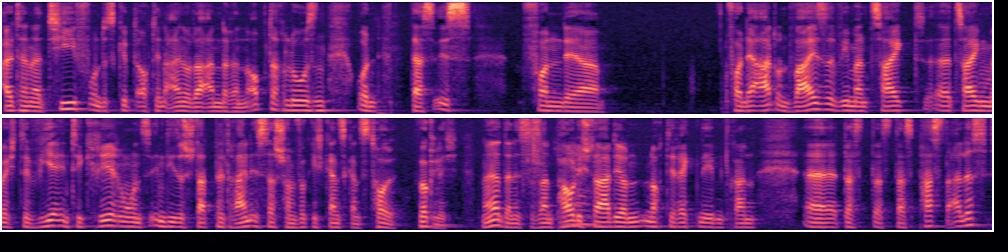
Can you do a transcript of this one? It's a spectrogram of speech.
alternativ und es gibt auch den ein oder anderen Obdachlosen und das ist von der von der Art und Weise, wie man zeigt, äh, zeigen möchte, wir integrieren uns in dieses Stadtbild rein, ist das schon wirklich ganz, ganz toll. Wirklich. Ne? Dann ist das St. Pauli-Stadion noch direkt nebendran. Äh, das, das, das passt alles.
